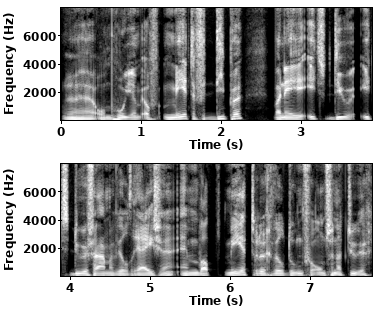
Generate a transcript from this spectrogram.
eh, om hoe je of meer te verdiepen wanneer je iets, duur, iets duurzamer wilt reizen en wat meer terug wilt doen voor onze natuur.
